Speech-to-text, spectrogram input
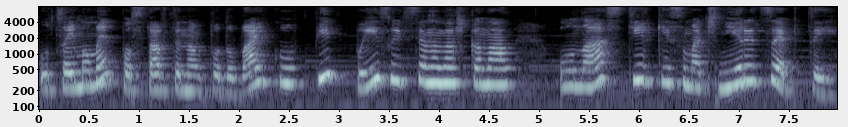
У цей момент поставте нам вподобайку, підписуйтеся на наш канал. У нас тільки смачні рецепти.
